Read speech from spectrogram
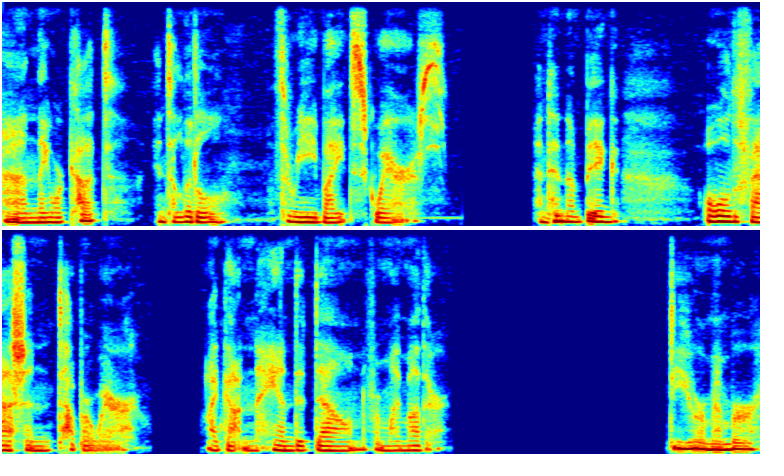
and they were cut into little three bite squares. And in a big old fashioned Tupperware I'd gotten handed down from my mother. Do you remember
